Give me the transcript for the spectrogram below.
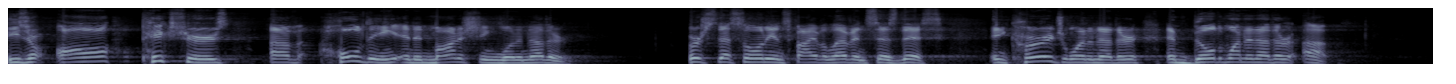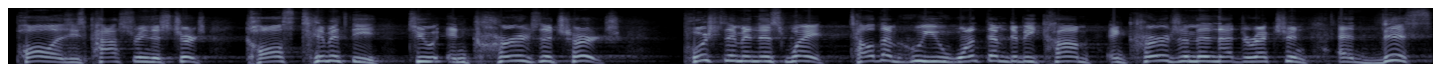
These are all pictures of holding and admonishing one another. 1 Thessalonians 5:11 says this, encourage one another and build one another up. Paul as he's pastoring this church calls Timothy to encourage the church, push them in this way, tell them who you want them to become, encourage them in that direction, and this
